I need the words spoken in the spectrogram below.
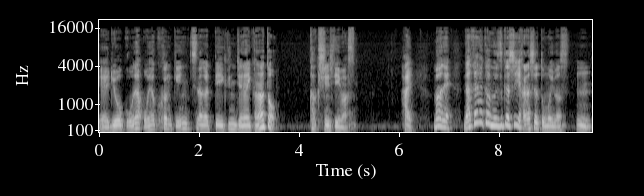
えー、良好な親子関係につながっていくんじゃないかなと確信しています。はい。まあねなかなか難しい話だと思います。うん。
